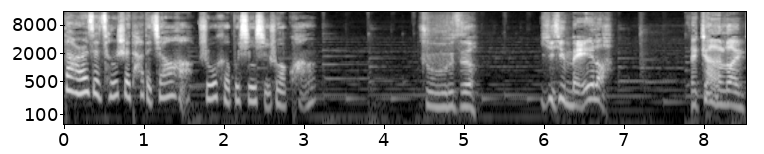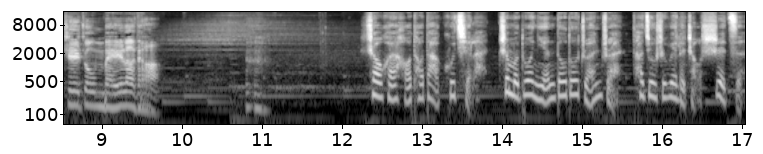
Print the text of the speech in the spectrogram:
大儿子曾是他的骄傲，如何不欣喜若狂？”主子，已经没了，在战乱之中没了的。邵怀嚎啕大哭起来。这么多年兜兜转转，他就是为了找世子。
